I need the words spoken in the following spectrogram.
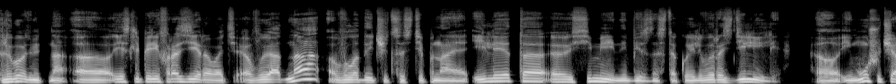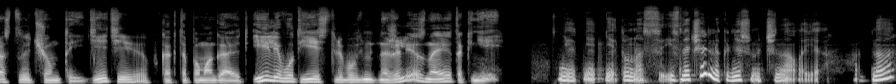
Любовь Дмитриевна, э, если перефразировать, вы одна владычица степная или это э, семейный бизнес такой, или вы разделили? Э, и муж участвует в чем-то, и дети как-то помогают. Или вот есть Любовь Дмитриевна Железная, и это к ней? Нет, нет, нет. У нас изначально, конечно, начинала я одна.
